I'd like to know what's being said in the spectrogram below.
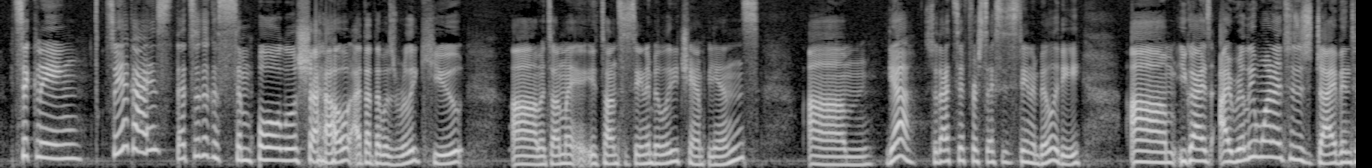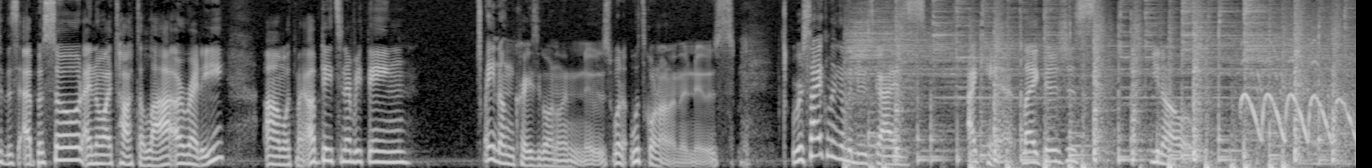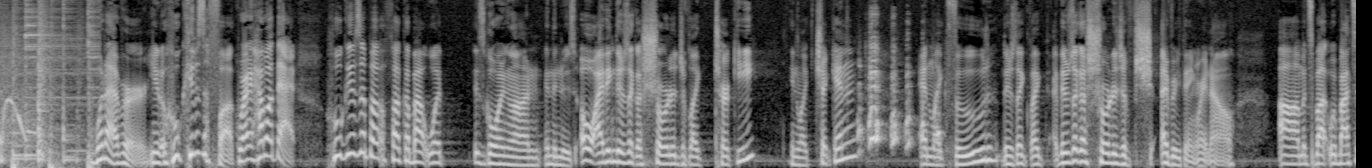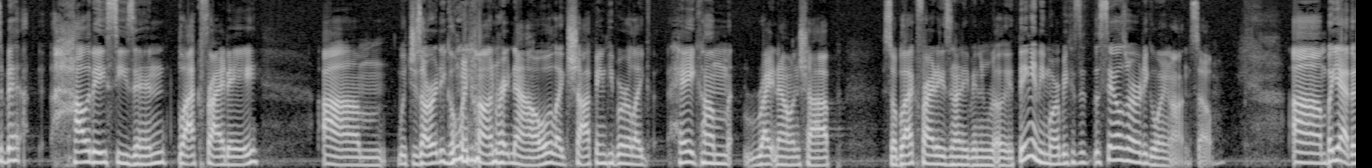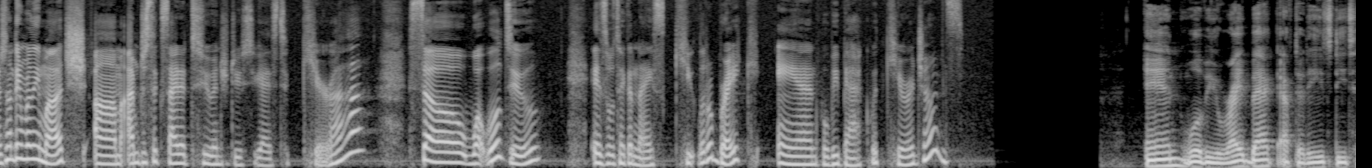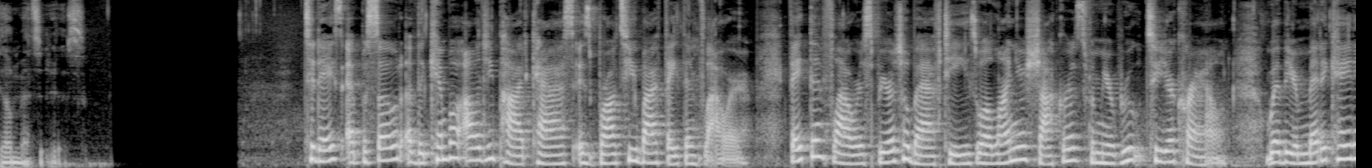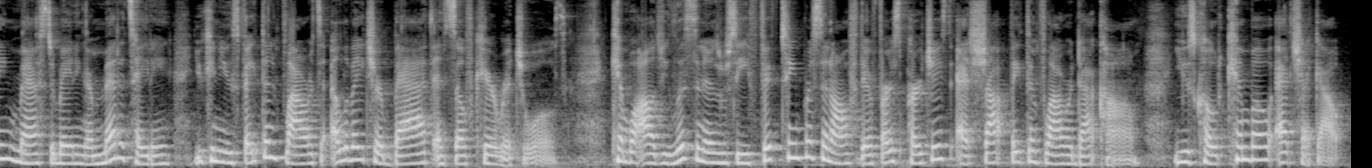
It's sickening. So yeah, guys, that's like a simple little shout out. I thought that was really cute. Um, it's on my it's on Sustainability Champions. Um, yeah, so that's it for sexy sustainability. Um, you guys, I really wanted to just dive into this episode. I know I talked a lot already um, with my updates and everything. Ain't nothing crazy going on in the news. What, what's going on in the news? Recycling of the news, guys. I can't. Like, there's just, you know, whatever. You know, who gives a fuck, right? How about that? Who gives a fuck about what is going on in the news? Oh, I think there's like a shortage of like turkey and like chicken and like food. There's like like there's like a shortage of sh- everything right now. Um, it's about we're about to be holiday season, Black Friday, um, which is already going on right now. Like shopping, people are like, "Hey, come right now and shop." So Black Friday is not even really a thing anymore because the sales are already going on. So, um, but yeah, there's nothing really much. Um, I'm just excited to introduce you guys to Kira. So what we'll do is we'll take a nice, cute little break, and we'll be back with Kira Jones. And we'll be right back after these detailed messages. Today's episode of the Kimboology podcast is brought to you by Faith and Flower. Faith and Flower spiritual bath teas will align your chakras from your root to your crown. Whether you're medicating, masturbating, or meditating, you can use Faith and Flower to elevate your bath and self care rituals. Kimboology listeners receive 15% off their first purchase at shopfaithandflower.com. Use code Kimbo at checkout.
